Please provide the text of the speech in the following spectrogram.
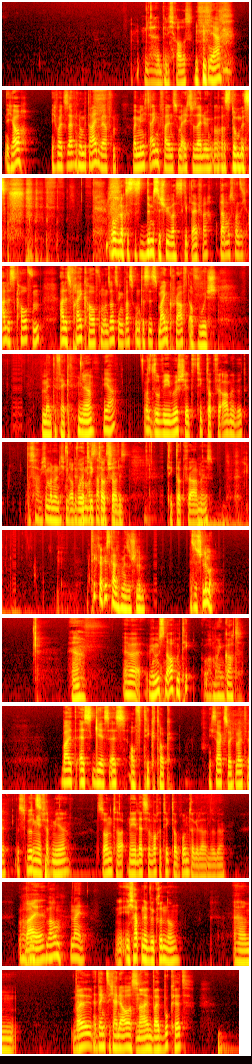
Ja, da bin ich raus. ja, ich auch. Ich wollte es einfach nur mit reinwerfen. Weil mir nichts eingefallen ist, um ehrlich zu sein, irgendwas Dummes. Roblox ist das dümmste Spiel, was es gibt einfach. Da muss man sich alles kaufen, alles freikaufen und sonst irgendwas. Und das ist Minecraft auf Wish. Im Endeffekt. Ja. Ja. Und so wie Wish jetzt TikTok für Arme wird. das habe ich immer noch nicht Obwohl mitbekommen, da TikTok schon. ist. TikTok für Arme ist. TikTok ist gar nicht mehr so schlimm. Es ist schlimmer. Ja. Aber wir müssen auch mit TikTok. Oh mein Gott. Bald SGSS auf TikTok. Ich sag's euch, Leute. Das wird. Dinge, ich habe mir Sonntag, nee, letzte Woche TikTok runtergeladen sogar. Warum? weil- Warum? Nein. Ich habe eine Begründung. Ähm, weil, Er denkt sich eine aus. nein, weil Bookhead,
